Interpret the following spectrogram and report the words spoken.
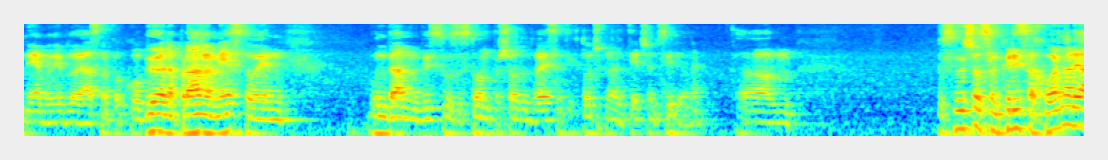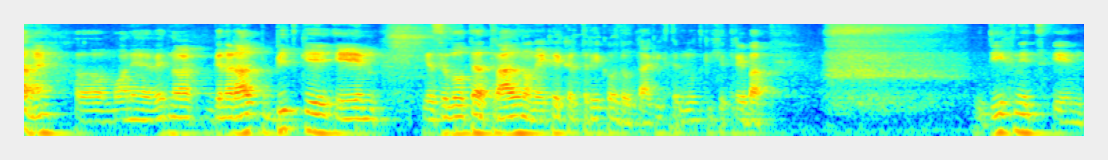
njemu ni bilo jasno, kako bil je na pravem mestu in un dan v bistvu za ston prišel do 20 točk na letečem cilju. Um, poslušal sem Krisa Hornerja, um, on je vedno general po bitki in je zelo teatralno nekaj, kar rekel, da v takih trenutkih je treba vdihniti in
